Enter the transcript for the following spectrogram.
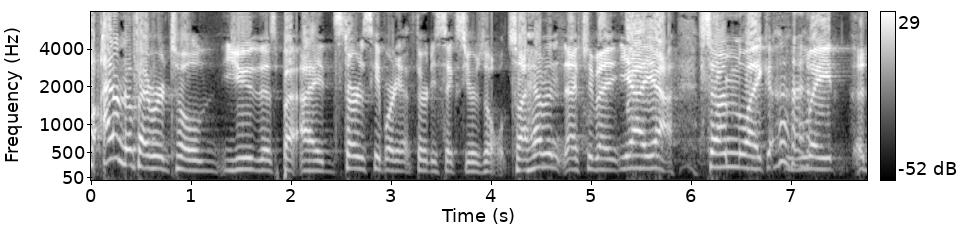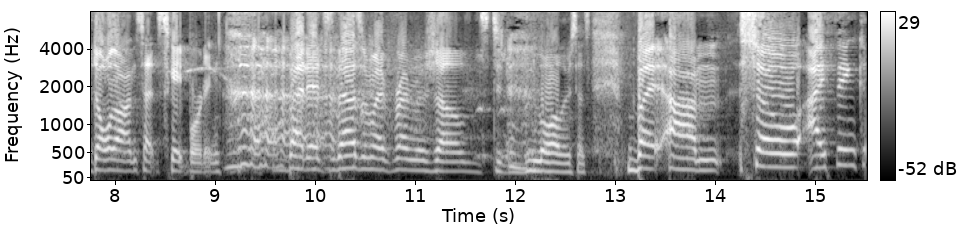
Well, I don't know if I ever told you this, but I started skateboarding at 36 years old. So I haven't actually been, yeah, yeah. So I'm like late adult onset skateboarding. but it's, that's what my friend Michelle Lawler says. But, um, so I think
